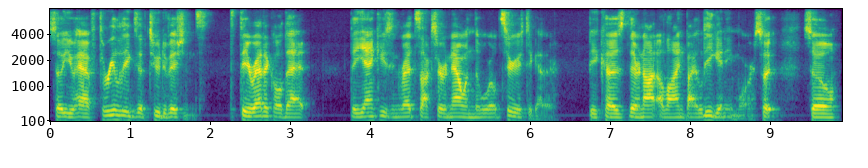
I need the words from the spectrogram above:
So you have three leagues of two divisions. It's theoretical that the Yankees and Red Sox are now in the World Series together because they're not aligned by league anymore. So so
